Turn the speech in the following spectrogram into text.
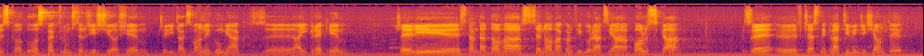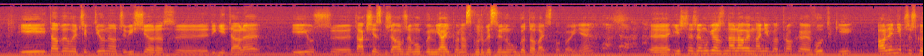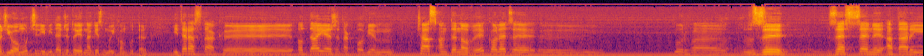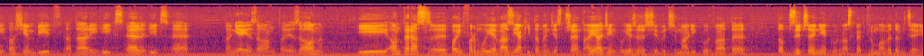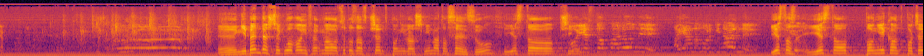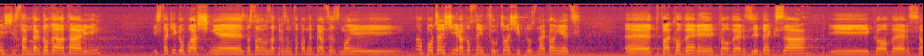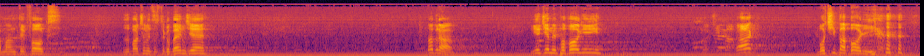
Wszystko było Spektrum 48, czyli tak zwany gumiak z y, AY, czyli standardowa scenowa konfiguracja polska z y, wczesnych lat 90. i to były chiptuny oczywiście oraz y, digitale i już tak się zgrzał, że mógłbym jajko na skurwysynu ugotować spokojnie. E, I szczerze mówiąc, nalałem na niego trochę wódki, ale nie przeszkodziło mu, czyli widać, że to jednak jest mój komputer. I teraz tak, e, oddaję, że tak powiem, czas antenowy koledze, e, kurwa, z, ze sceny Atari 8-bit, Atari XL, XE. To nie jest on, to jest on. I on teraz e, poinformuje was, jaki to będzie sprzęt, a ja dziękuję, że żeście wytrzymali, kurwa, te, to bzyczenie, kurwa, spektrumowe. Do widzenia. E, Nie będę szczegółowo informował, co to za sprzęt, ponieważ nie ma to sensu. Jest to, przy... Bo jest dopalony, a ja mam oryginalny. jest to, jest to poniekąd po części standardowe Atari i z takiego właśnie zostaną zaprezentowane prace z mojej, no po części radosnej twórczości, plus na koniec e, dwa covery, cover Zybexa i cover Samanty Fox. Zobaczymy, co z tego będzie. Dobra, jedziemy powoli. Tak? Bo cipa boli.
